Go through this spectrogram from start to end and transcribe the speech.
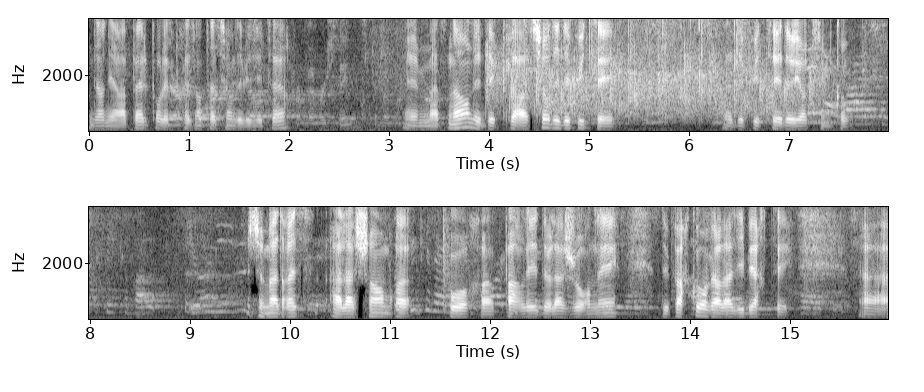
Dernier appel pour les présentations des visiteurs. Et maintenant, les déclarations des députés. Le député de York Simcoe. Je m'adresse à la Chambre pour euh, parler de la journée du parcours vers la liberté. Euh,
